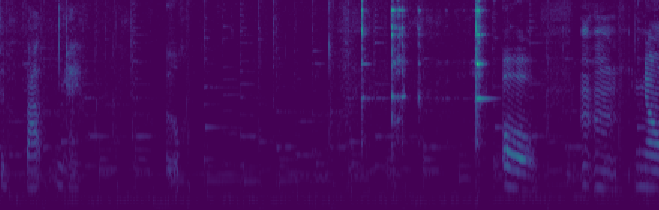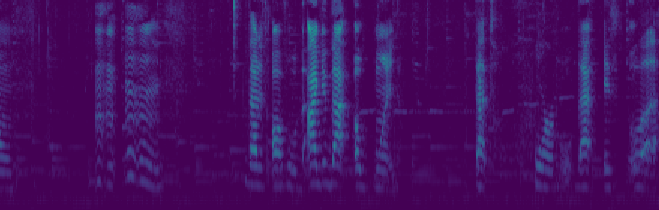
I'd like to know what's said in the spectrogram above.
good bite. Okay. Ugh. Oh. Mm-mm. No. Mm-mm. Mm-mm. That is awful. I give that a one. That's horrible. That is, ugh.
